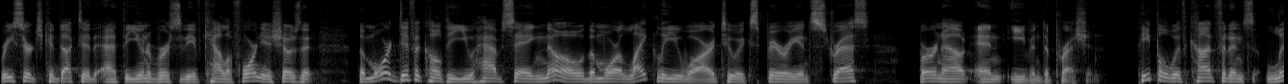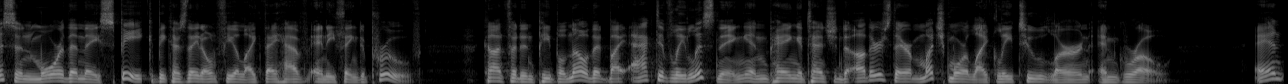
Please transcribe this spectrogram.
Research conducted at the University of California shows that the more difficulty you have saying no, the more likely you are to experience stress, burnout, and even depression. People with confidence listen more than they speak because they don't feel like they have anything to prove. Confident people know that by actively listening and paying attention to others, they're much more likely to learn and grow. And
